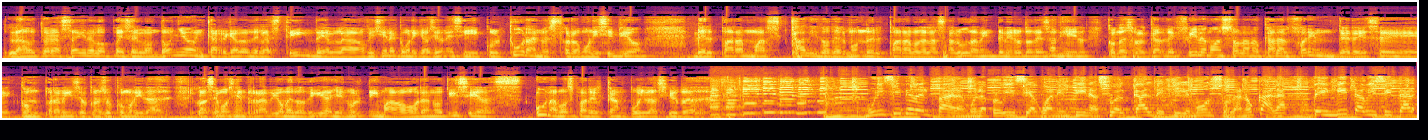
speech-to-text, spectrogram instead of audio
La doctora Zaira López Londoño, encargada de las TIC de la Oficina de Comunicaciones y Cultura en nuestro municipio del páramo más cálido del mundo, el páramo de la salud, a 20 minutos de San Gil, con nuestro alcalde Filemón Solano Cara al frente de ese compromiso con su comunidad. Lo hacemos en Radio Melodía y en Última Hora Noticias, una voz para el campo y la ciudad. Municipio del Páramo, en la provincia guanentina, su alcalde Filemón Solano Cala te invita a visitar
